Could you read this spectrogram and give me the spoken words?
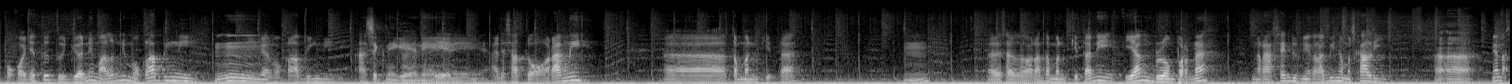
pokoknya tuh tujuannya malam nih mau clubbing nih. Hmm. Ya kan mau clubbing nih. asik nih kayak nih Iya nih, ada satu orang nih eh teman kita, Hmm. ada satu orang teman kita nih yang belum pernah ngerasain dunia clubbing sama sekali. Ah, ah. Ini anak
